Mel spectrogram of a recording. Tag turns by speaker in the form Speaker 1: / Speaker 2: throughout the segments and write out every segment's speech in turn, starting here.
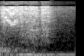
Speaker 1: you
